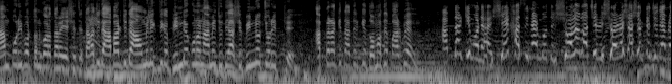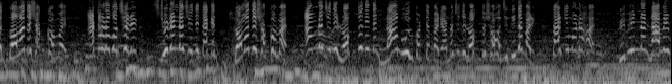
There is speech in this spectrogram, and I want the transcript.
নাম পরিবর্তন করা তারা এসেছে। তারা যদি আবার যদি আওয়ামী লীগ থেকে ভিন্ন কোনো নামে যদি আসে, ভিন্ন চরিত্রে, আপনারা কি তাদেরকে দমাতে পারবেন? আপনার কি মনে হয় শেখ হাসিনার মতো ষোলো বছরের স্বৈর শাসককে যদি আমরা দমাতে সক্ষম হই, আঠারো বছরের স্টুডেন্টরা যদি তাকে দমাতে সক্ষম হয়, আমরা যদি রক্ত দিতে না ভুল করতে পারি, আমরা যদি রক্ত সহজে দিতে পারি, তার কি মনে হয়? বিভিন্ন নামের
